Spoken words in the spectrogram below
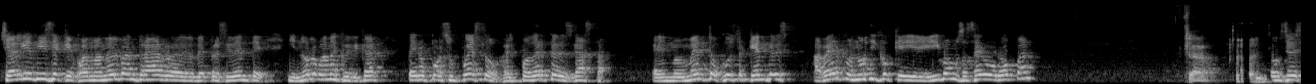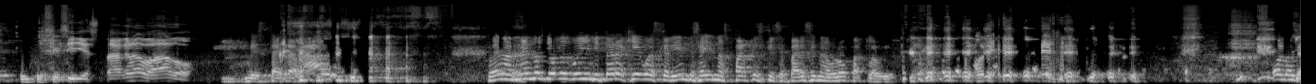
Si alguien dice que Juan Manuel va a entrar eh, de presidente y no lo van a criticar, pero por supuesto, el poder te desgasta. En el momento justo que entres, a ver, pues no dijo que íbamos a hacer Europa. Claro. Entonces. Sí, está grabado. Está grabado. Bueno, al menos yo los voy a invitar aquí a Aguascalientes. Hay unas partes que se parecen a Europa, Claudio. ¿Cómo se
